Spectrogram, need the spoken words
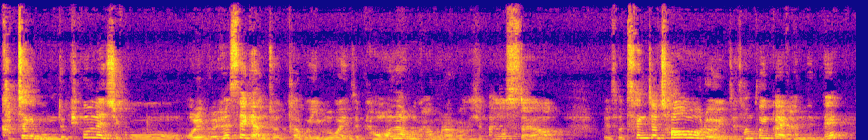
갑자기 몸도 피곤해지고 얼굴 혈색이 안 좋다고 이모가 이제 병원 한번 가보라고 하셨어요. 그래서 생전 처음으로 이제 산부인과에 갔는데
